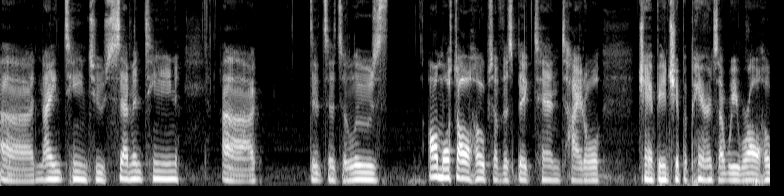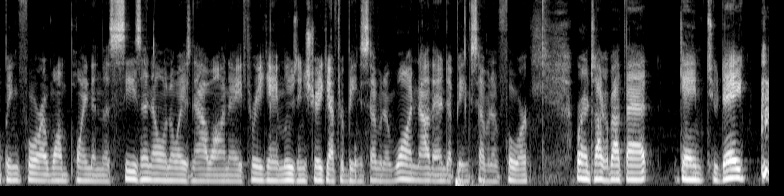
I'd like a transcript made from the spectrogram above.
uh, 19 to 17, uh, to, to, to lose almost all hopes of this Big Ten title championship appearance that we were all hoping for at one point in the season. Illinois is now on a three-game losing streak after being seven and one. Now they end up being seven and four. We're going to talk about that game today.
